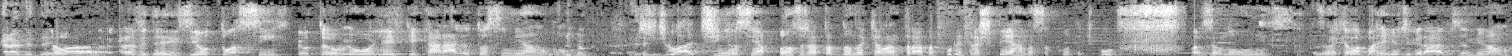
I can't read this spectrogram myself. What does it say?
gravidez. Aquela gravidez. E eu tô assim. Eu, eu, eu olhei e fiquei, caralho, eu tô assim mesmo, mano. De ladinho, assim, a pança já tá dando aquela entrada por entre as pernas, sacou? Tá tipo, fazendo um. Fazendo aquela barriga de grávida mesmo.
